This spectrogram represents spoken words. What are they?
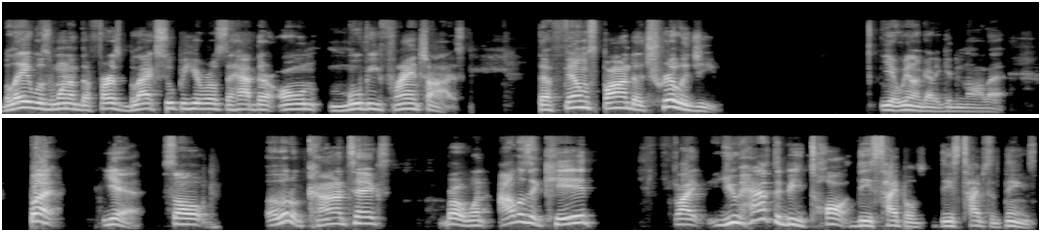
Blade was one of the first black superheroes to have their own movie franchise. The film spawned a trilogy. Yeah, we don't got to get into all that. But yeah, so a little context, bro. When I was a kid, like you have to be taught these type of these types of things.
